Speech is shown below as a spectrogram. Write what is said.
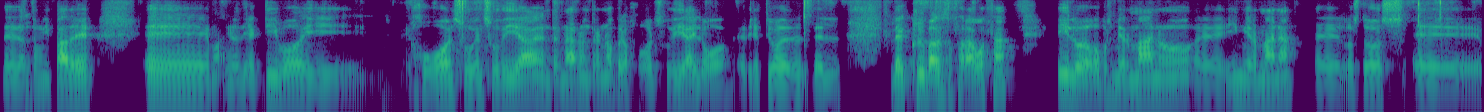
de tanto mi padre, eh, bueno, directivo y jugó en su, en su día, entrenar no entrenó, pero jugó en su día y luego el directivo del, del, del Club Baloncesto Zaragoza. Y luego, pues mi hermano eh, y mi hermana, eh, los dos, eh,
